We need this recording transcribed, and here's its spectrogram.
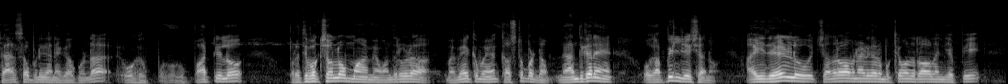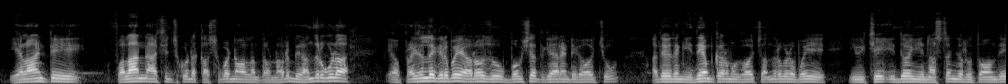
శాసనసభ్యుడిగానే కాకుండా ఒక పార్టీలో ప్రతిపక్షంలో మా మేమందరూ కూడా మమేకమే కష్టపడ్డాం. నేను అందుకనే ఒక అప్పీల్ చేశాను. ఐదేళ్ళు చంద్రబాబు నాయుడు గారు ముఖ్యమంత్రి రావాలని చెప్పి ఎలాంటి ఫలాన్ని ఆశించకుండా కష్టపడిన వాళ్ళంతా ఉన్నారు. మీరందరూ కూడా ప్రజల దగ్గర పోయి ఆ రోజు భవిష్యత్ గ్యారంటీ కావచ్చు అదేవిధంగా ఇదేం కర్మ కావచ్చు అందరూ కూడా పోయి ఇవి చే ఇదో ఈ నష్టం జరుగుతోంది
